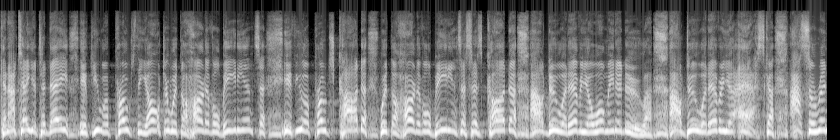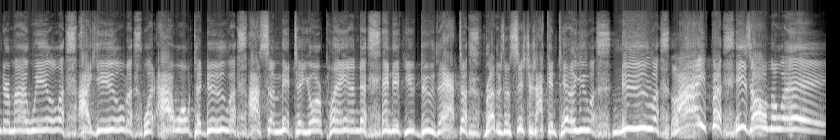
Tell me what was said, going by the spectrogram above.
Can I tell you today, if you approach the altar with the heart of obedience, if you approach God with the heart of obedience that says, God, I'll do whatever you want me to do, I'll do whatever you ask, I surrender my will, I yield what I want to do, I submit to your plan. And if you do that, brothers and sisters, I can tell you, new life is on the way.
